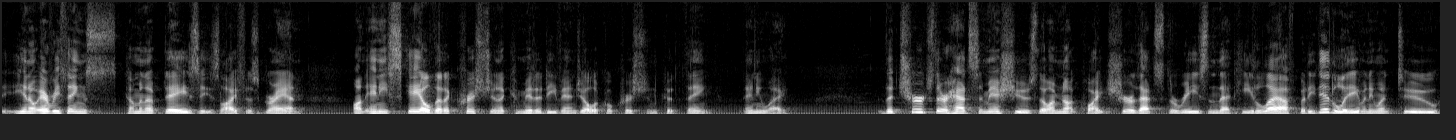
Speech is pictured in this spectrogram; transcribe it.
You know, everything's coming up daisies. Life is grand on any scale that a Christian, a committed evangelical Christian, could think. Anyway, the church there had some issues, though I'm not quite sure that's the reason that he left, but he did leave and he went to,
